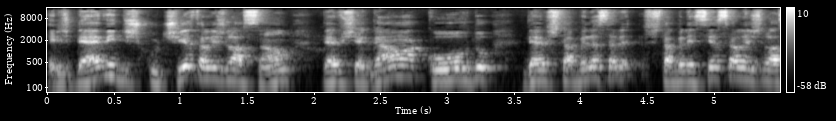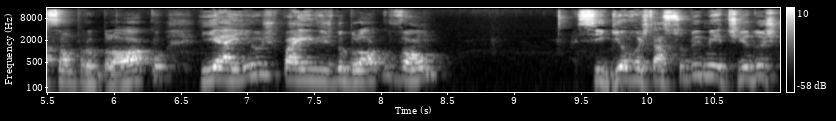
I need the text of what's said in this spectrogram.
Eles devem discutir essa legislação, devem chegar a um acordo, devem estabelecer, estabelecer essa legislação para o bloco, e aí os países do bloco vão seguir ou vão estar submetidos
